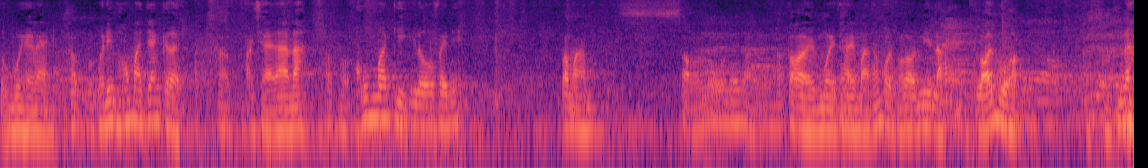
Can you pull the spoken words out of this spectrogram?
สมบูรณ์แข็งแรงครับผม วันนี้พร้อมมาแจ้งเกิดครับ ปากชายนานะครับผม คุมมากี่กิโลไฟนี้ ประมาณสองโลได้หน่อยนะครับต่อยมวยไทยมาทั้งหมดของเรานี่หลักร้อยบวกนะ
